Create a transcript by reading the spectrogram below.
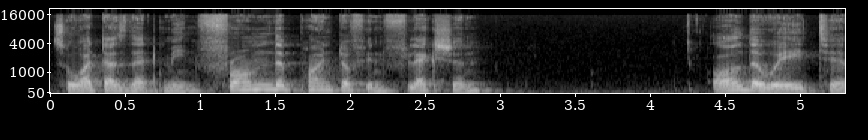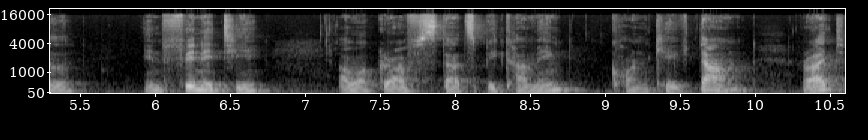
So what does that mean? From the point of inflection all the way till infinity, our graph starts becoming concave down, right?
